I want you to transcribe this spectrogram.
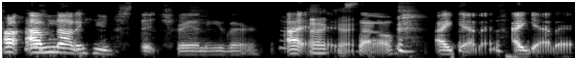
I, I'm not a huge Stitch fan either. I, Okay. So I get it. I get it.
